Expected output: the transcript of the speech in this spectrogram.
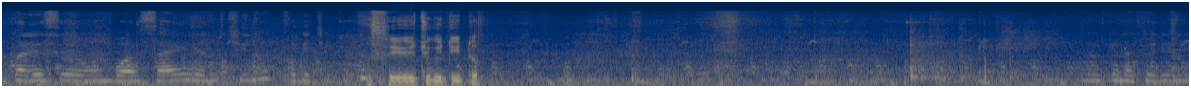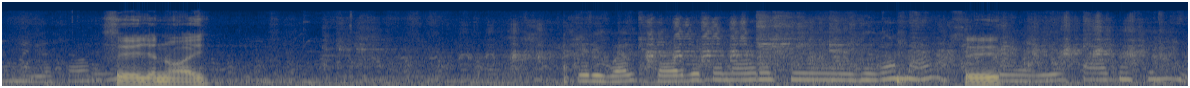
este parece un bonsai de los chinos, porque es chiquito. Sí, chiquitito. Creo que la feria no murió hasta ahora. Sí, ya no hay. Pero igual tarde para la hora que llegamos. ¿eh? Sí. Todavía estaba funcionando.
